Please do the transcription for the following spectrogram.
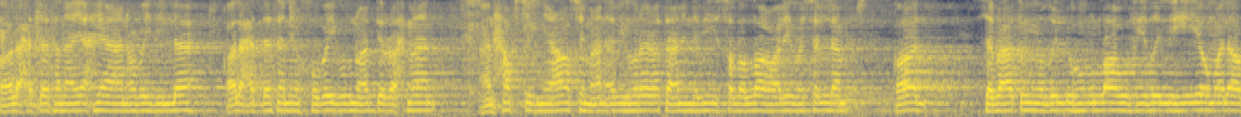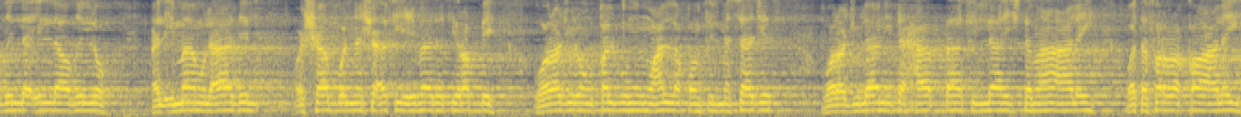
قال حدثنا يحيى عن عبيد الله قال حدثني خبيب بن عبد الرحمن عن حفص بن عاصم عن أبي هريرة عن النبي صلى الله عليه وسلم قال سبعة يظلهم الله في ظله يوم لا ظل إلا ظله الإمام العادل وشاب نشأ في عبادة ربه ورجل قلبه معلق في المساجد ورجلان تحابا في الله اجتمعا عليه وتفرقا عليه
